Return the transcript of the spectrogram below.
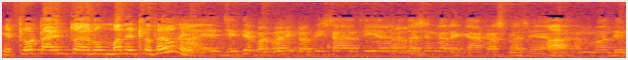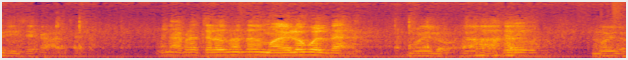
એટલો ટાઈમ તો એનું મન એટલું થયું ને. જે તે ભગવાનની પ્રતિષ્ઠાથી દર્શન કરે કે આ કૃષ્ણ છે હા. મહાદેવજી છે કે અને આપડે ચલો તો મહિલો બોલતા મોઈલો હા, હા, જો મોઈલો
